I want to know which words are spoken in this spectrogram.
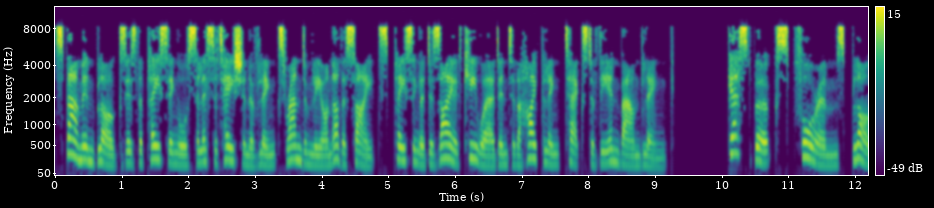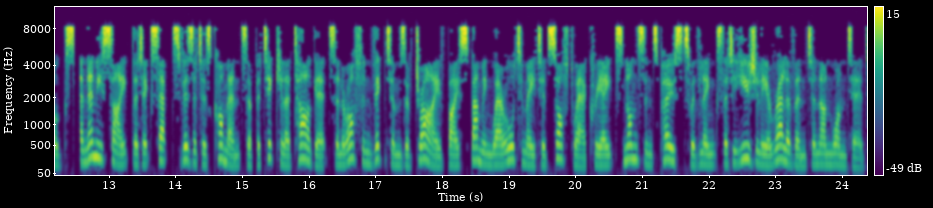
Spam in blogs is the placing or solicitation of links randomly on other sites, placing a desired keyword into the hyperlinked text of the inbound link. Guest books, forums, blogs, and any site that accepts visitors' comments are particular targets and are often victims of drive-by spamming where automated software creates nonsense posts with links that are usually irrelevant and unwanted.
